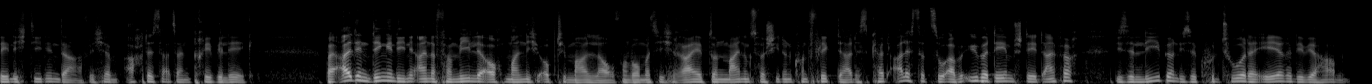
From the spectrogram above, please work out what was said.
denen ich dienen darf. Ich erachte es als ein Privileg. Bei all den Dingen, die in einer Familie auch mal nicht optimal laufen, wo man sich reibt und Meinungsverschiedene Konflikte hat, das gehört alles dazu. Aber über dem steht einfach diese Liebe und diese Kultur der Ehre, die wir haben.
